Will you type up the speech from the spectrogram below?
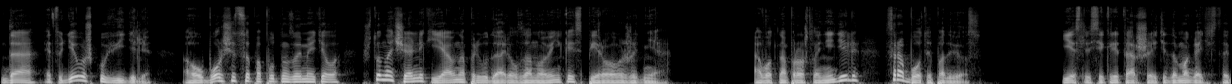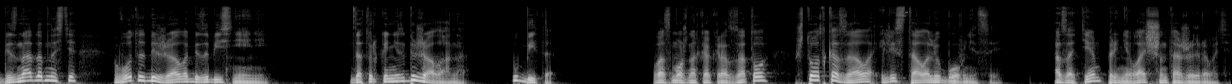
Да, эту девушку видели, а уборщица попутно заметила, что начальник явно приударил за новенькой с первого же дня. А вот на прошлой неделе с работы подвез. Если секретарша эти домогательства без надобности, вот и сбежала без объяснений. Да только не сбежала она. Убита. Возможно, как раз за то, что отказала или стала любовницей а затем принялась шантажировать.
